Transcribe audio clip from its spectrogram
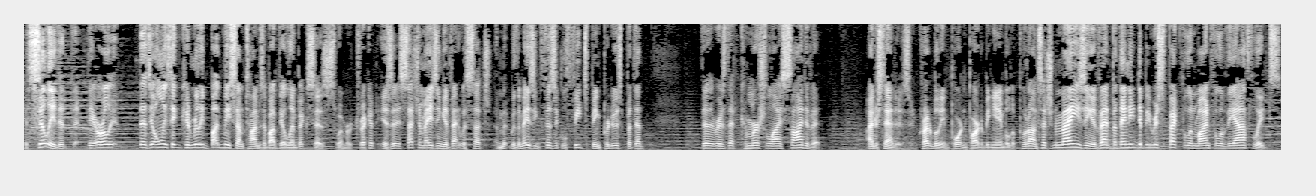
It's silly that the- early that's the only thing that can really bug me sometimes about the Olympics, says swimmer Trickett, is it's such an amazing event with such with amazing physical feats being produced, but then there is that commercialized side of it. I understand it is an incredibly important part of being able to put on such an amazing event, but they need to be respectful and mindful of the athletes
